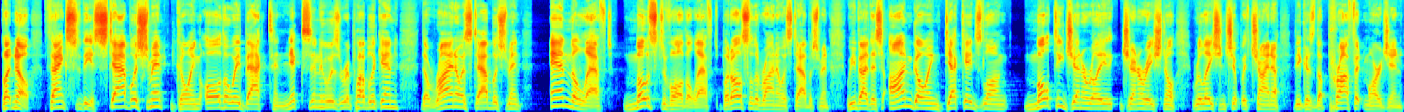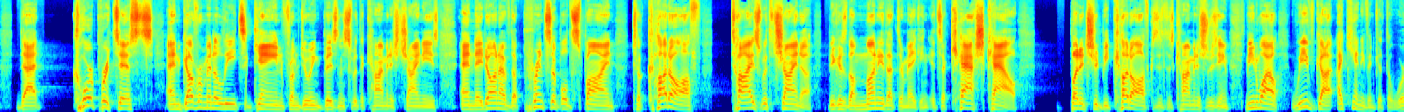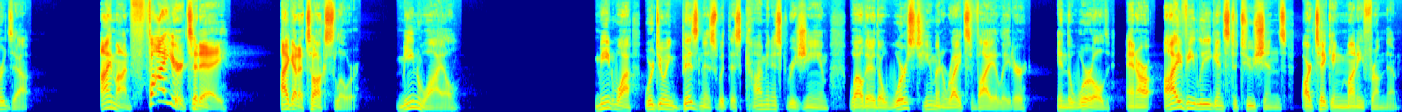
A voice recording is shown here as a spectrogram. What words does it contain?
But no, thanks to the establishment going all the way back to Nixon, who was a Republican, the RINO establishment and the left, most of all the left, but also the RINO establishment, we've had this ongoing, decades long, multi generational relationship with China because the profit margin that corporatists and government elites gain from doing business with the communist Chinese, and they don't have the principled spine to cut off ties with China because the money that they're making. It's a cash cow. But it should be cut off because it's this communist regime. Meanwhile, we've got, I can't even get the words out. I'm on fire today. I got to talk slower. Meanwhile, meanwhile, we're doing business with this communist regime while they're the worst human rights violator in the world and our Ivy League institutions are taking money from them.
